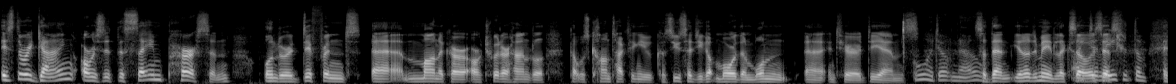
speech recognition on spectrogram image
Is there a gang or is it the same person under a different uh, moniker or Twitter handle that was contacting you? Because you said you got more than one uh, into your DMs. Oh, I don't know. So then you know what I mean. Like so, is it deleted them. a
